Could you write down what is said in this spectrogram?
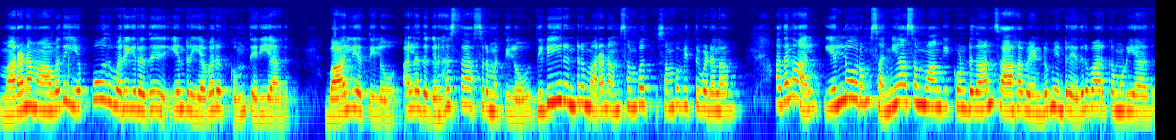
மரணமாவது எப்போது வருகிறது என்று எவருக்கும் தெரியாது. பால்யத்திலோ அல்லது கிரகஸ்தாசிரமத்திலோ திடீரென்று மரணம் சம்ப சம்பவித்து விடலாம். அதனால் எல்லோரும் சந்நியாசம் வாங்கி கொண்டுதான் சாக வேண்டும் என்று எதிர்பார்க்க முடியாது.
